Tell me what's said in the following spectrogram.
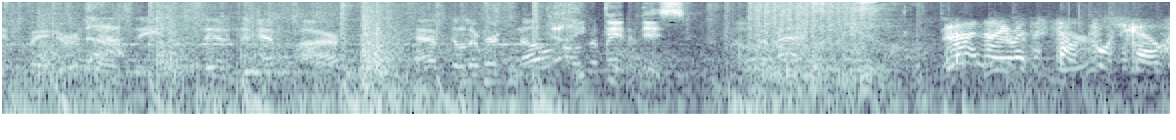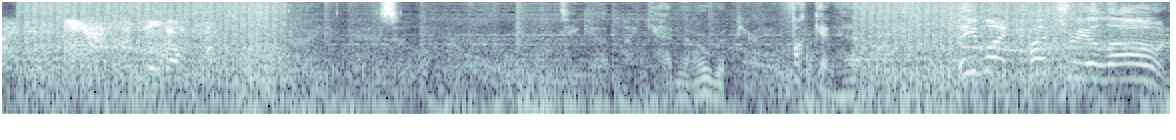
Invaders as the Zin Empire have delivered no I did this! No demand. Matt and I are at the South Portico. You see this? You asshole. Take out my cabinet or rip your fucking head off. Leave my country alone!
